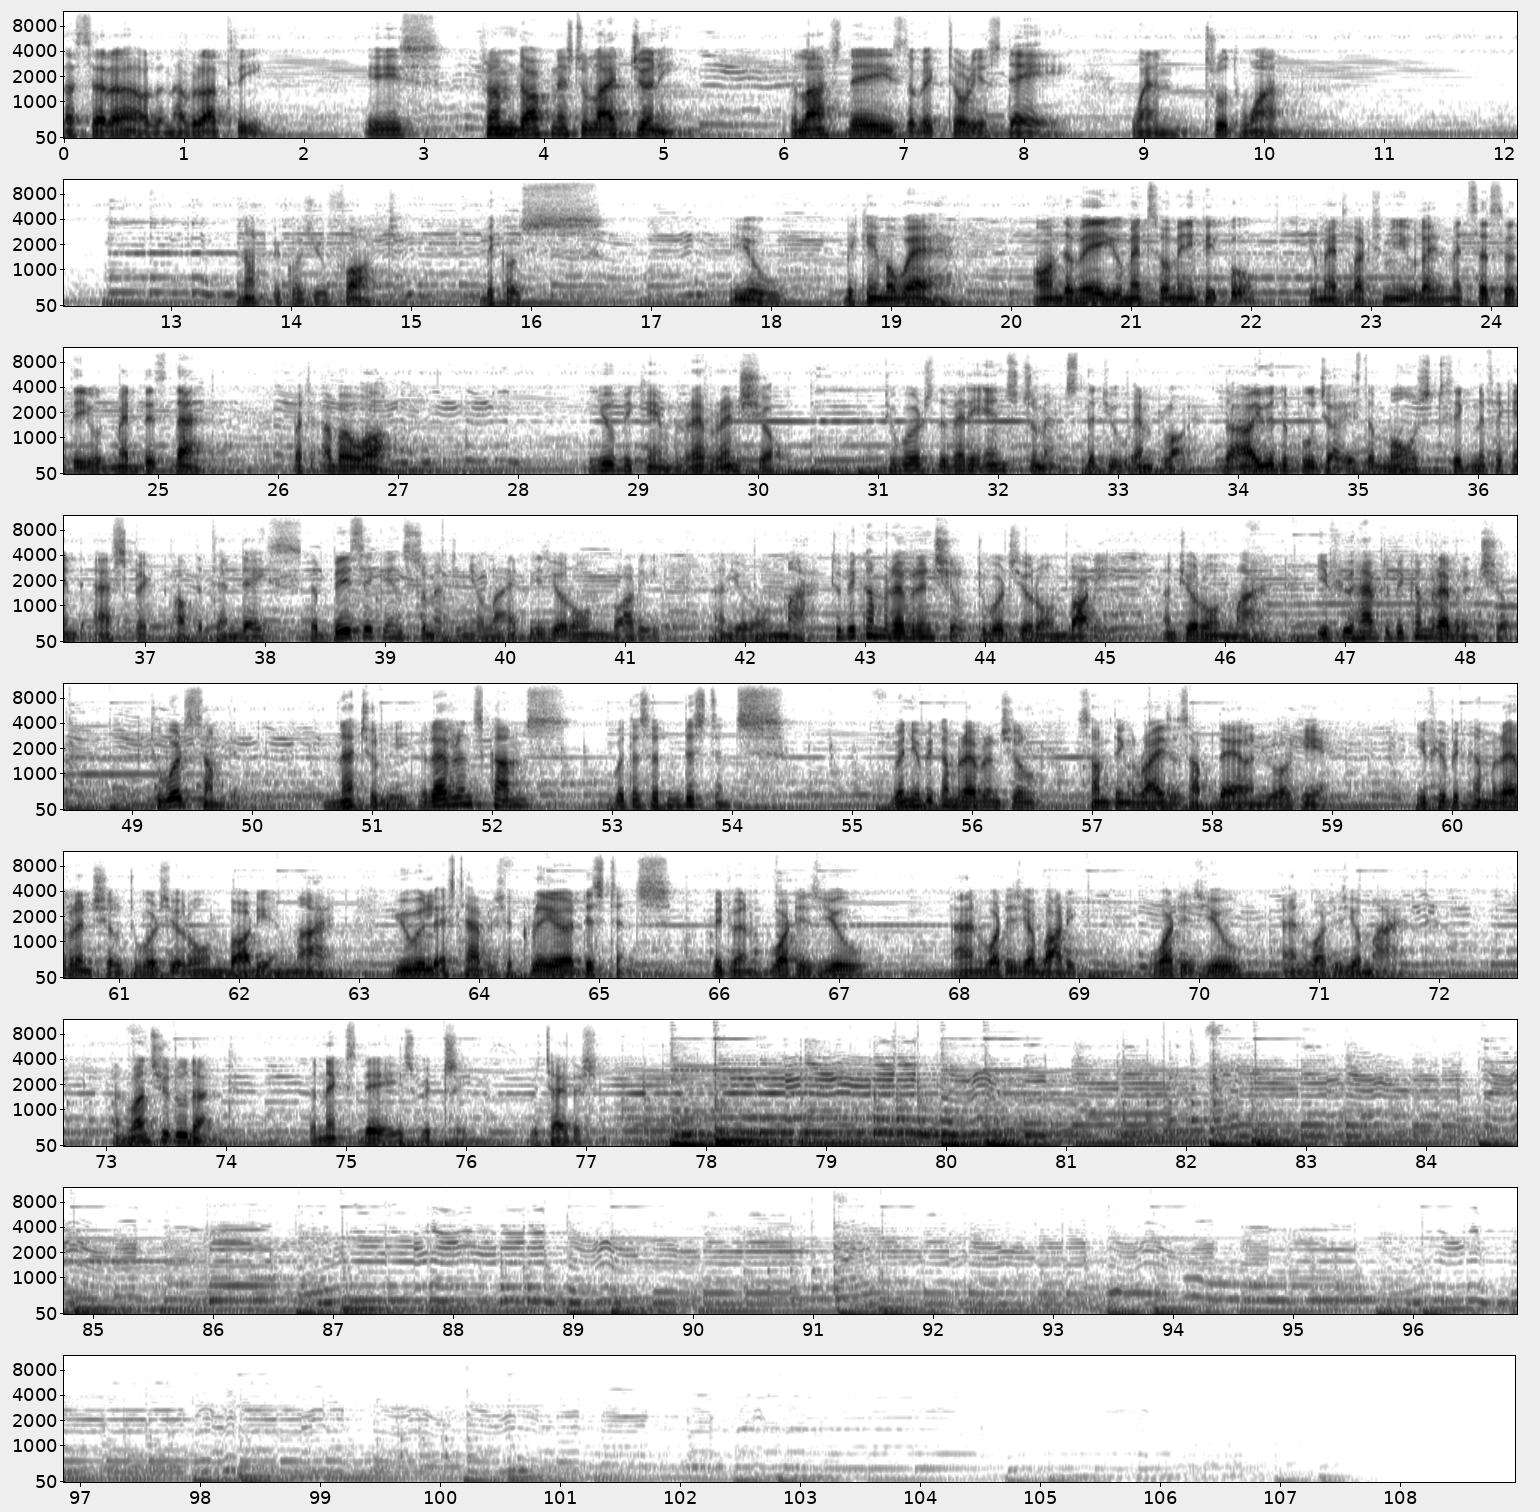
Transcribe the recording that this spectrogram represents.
Dasara or the Navaratri is from darkness to light journey. The last day is the victorious day when truth won. Not because you fought, because you became aware. On the way you met so many people, you met Lakshmi, you met Saraswati, you met this, that. But above all, you became reverential towards the very instruments that you employ. The Ayudha Puja is the most significant aspect of the ten days. The basic instrument in your life is your own body and your own mind. To become reverential towards your own body and your own mind, if you have to become reverential towards something, naturally, reverence comes with a certain distance. When you become reverential, something rises up there and you are here. If you become reverential towards your own body and mind, you will establish a clear distance between what is you and what is your body, what is you and what is your mind. And once you do that, the next day is victory, Vijayadashmi.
